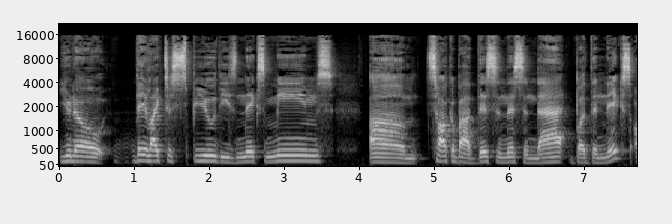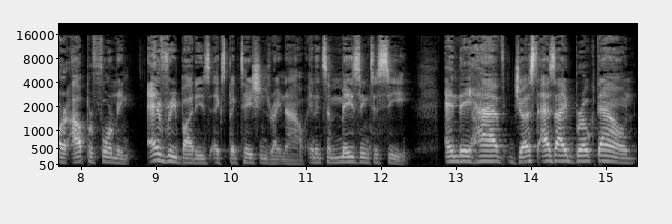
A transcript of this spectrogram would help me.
You know, they like to spew these Knicks memes, um, talk about this and this and that, but the Knicks are outperforming everybody's expectations right now, and it's amazing to see and they have, just as I broke down,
